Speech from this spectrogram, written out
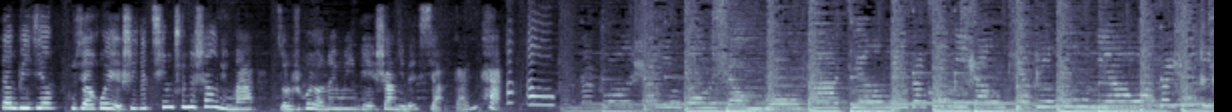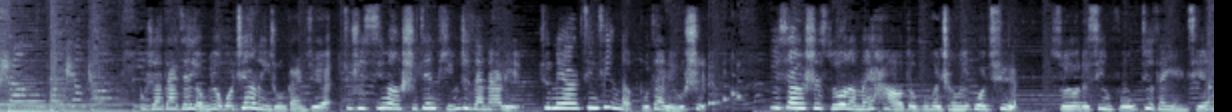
但毕竟兔小慧也是一个青春的少女嘛，总是会有那么一点少女的小感慨。道大家有没有过这样的一种感觉，就是希望时间停止在那里，就那样静静的不再流逝，就像是所有的美好都不会成为过去，所有的幸福就在眼前。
